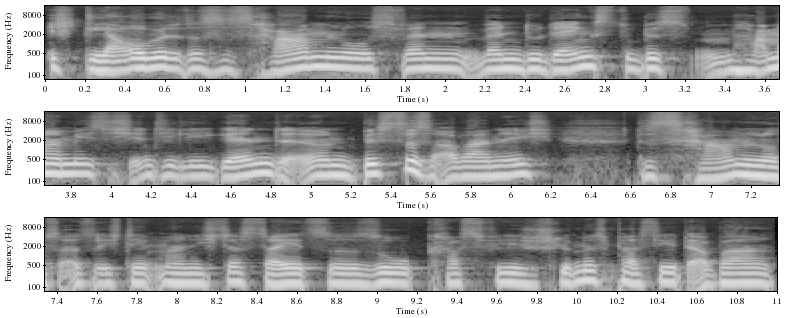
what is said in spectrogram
ich glaube, das ist harmlos, wenn, wenn du denkst, du bist hammermäßig intelligent und bist es aber nicht. Das ist harmlos. Also ich denke mal nicht, dass da jetzt so, so krass viel Schlimmes passiert, aber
